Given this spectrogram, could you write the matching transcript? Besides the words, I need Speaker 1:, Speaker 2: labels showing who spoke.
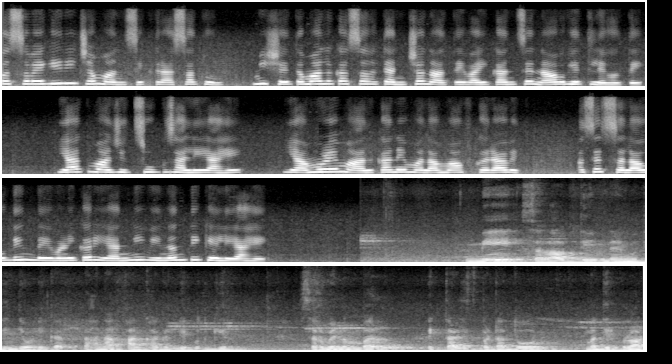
Speaker 1: फसवेगिरीच्या मानसिक त्रासातून मी शेतमालकासह त्यांच्या नातेवाईकांचे नाव घेतले होते. यात माझी चूक झाली आहे. यामुळे मालकाने मला माफ करावेत असे सलाउद्दीन देवणीकर यांनी विनंती केली आहे.
Speaker 2: मी सलाउद्दीन नैमुद्दीन देवणीकर राहणार खानखा गल्ली उदगीर. सर्वे नंबर एकताळीस बटा दोन मधील प्लॉट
